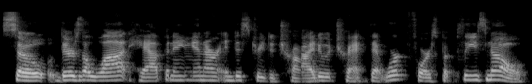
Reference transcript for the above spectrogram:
so there's a lot happening in our industry to try to attract that workforce. But please know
